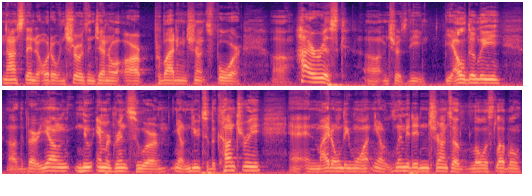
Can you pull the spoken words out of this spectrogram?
non-standard auto insurers in general are providing insurance for uh, higher risk uh, insurers, the the elderly, uh, the very young, new immigrants who are you know new to the country and, and might only want you know limited insurance or lowest level,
